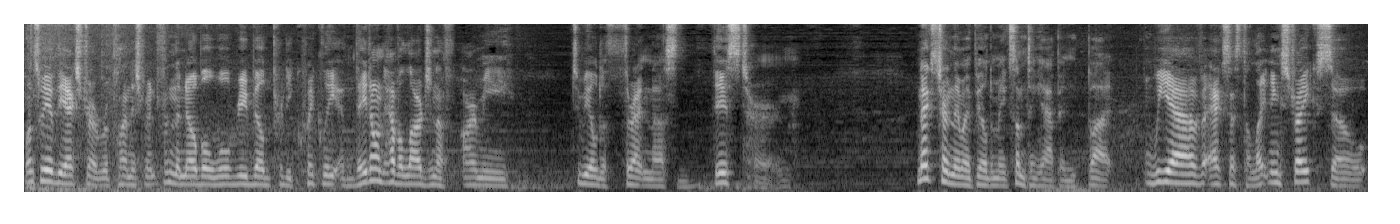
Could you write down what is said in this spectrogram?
Once we have the extra replenishment from the noble, we'll rebuild pretty quickly, and they don't have a large enough army to be able to threaten us this turn. Next turn they might be able to make something happen, but we have access to lightning strike, so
